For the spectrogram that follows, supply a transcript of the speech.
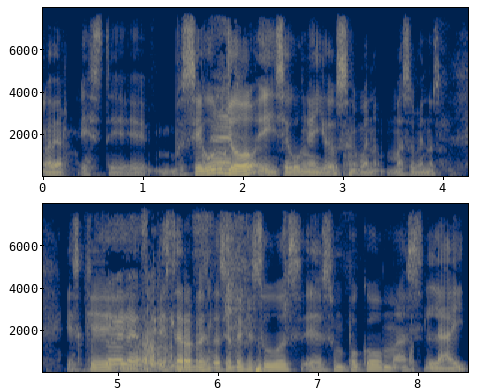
A ver, este, según yo y según ellos, bueno, más o menos, es que esta representación de Jesús es un poco más light,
